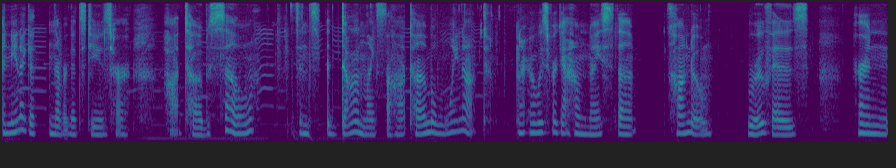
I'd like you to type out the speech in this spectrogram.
and Nina get never gets to use her hot tub. So, since Don likes the hot tub, why not? I always forget how nice the condo roof is. Her and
